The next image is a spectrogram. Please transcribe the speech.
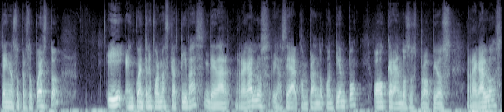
tengan su presupuesto y encuentren formas creativas de dar regalos, ya sea comprando con tiempo o creando sus propios regalos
